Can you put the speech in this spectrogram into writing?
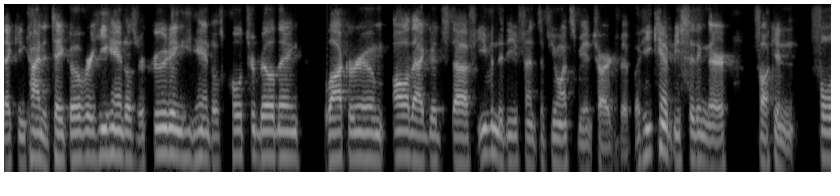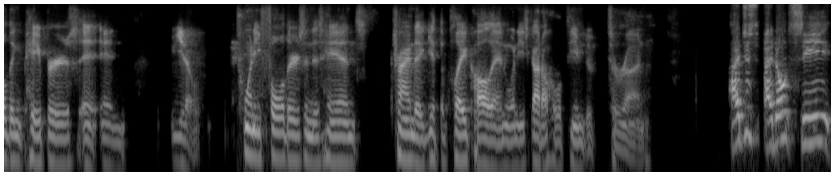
that can kind of take over. He handles recruiting he handles culture building locker room all that good stuff even the defense if he wants to be in charge of it. But he can't be sitting there fucking folding papers and, and you know 20 folders in his hands trying to get the play call in when he's got a whole team to, to run I just I don't see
